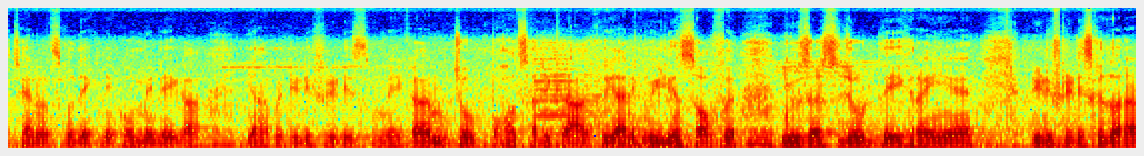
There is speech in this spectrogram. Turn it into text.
चैनल्स को देखने को मिलेगा। यहाँ पे डी डी फ्रीडिस में का जो बहुत सारे ग्राहक, यानी कि मिलियंस ऑफ़ यूज़र्स जो देख रहे हैं डी डी फ्रीडिस के द्वारा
